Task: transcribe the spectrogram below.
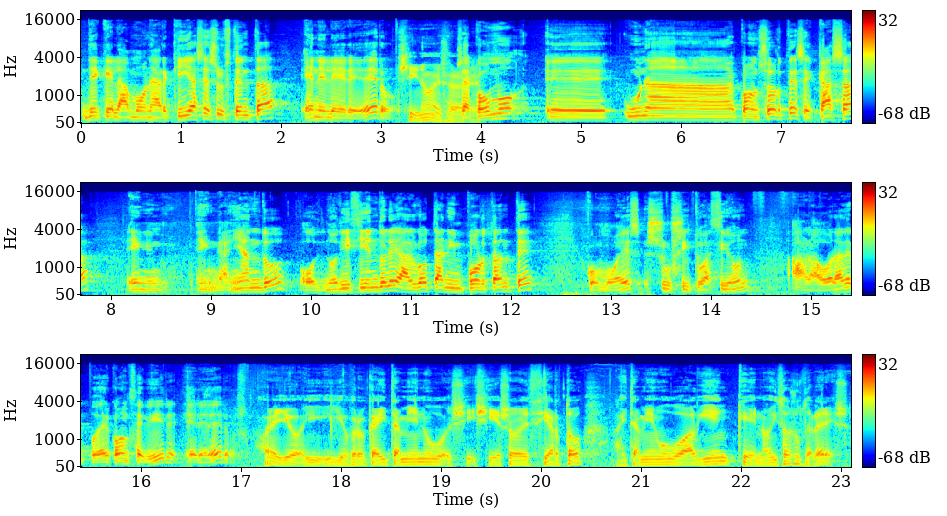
de que la monarquía se sustenta en el heredero. Sí, no, o sea, cómo eh, una consorte se casa engañando o no diciéndole algo tan importante como es su situación a la hora de poder concebir herederos. yo, y yo creo que ahí también hubo, si, si eso es cierto, ahí también hubo alguien que no hizo sus deberes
